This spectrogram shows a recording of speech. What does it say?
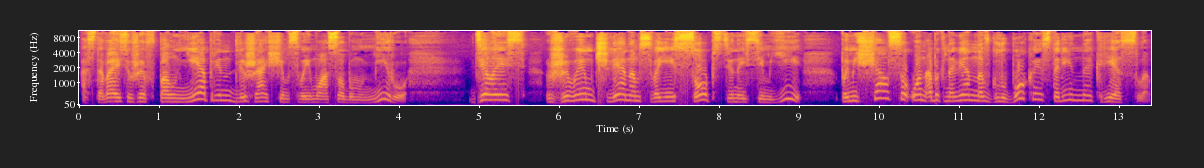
оставаясь уже вполне принадлежащим своему особому миру, делаясь живым членом своей собственной семьи, помещался он обыкновенно в глубокое старинное кресло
